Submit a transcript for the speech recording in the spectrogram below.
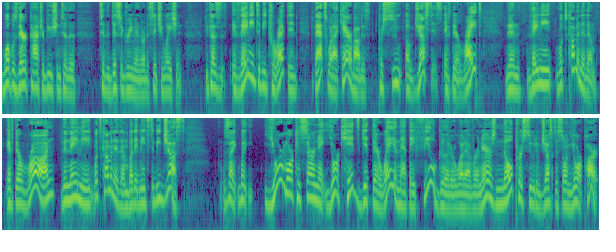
what was their contribution to the to the disagreement or the situation. Because if they need to be corrected, that's what I care about is pursuit of justice. If they're right, then they need what's coming to them. If they're wrong, then they need what's coming to them, but it needs to be just. It's like, but you're more concerned that your kids get their way and that they feel good or whatever, and there's no pursuit of justice on your part.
